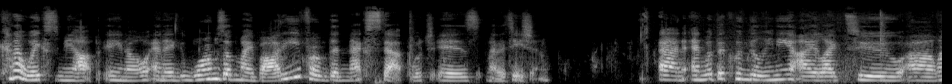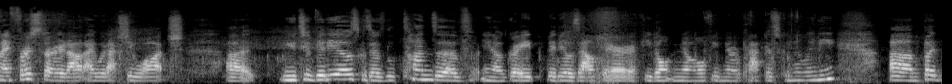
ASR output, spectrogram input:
kind of wakes me up, you know, and it warms up my body for the next step, which is meditation. And and with the Kundalini, I like to uh, when I first started out, I would actually watch uh, YouTube videos because there's tons of you know great videos out there. If you don't know, if you've never practiced Kundalini, um, but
